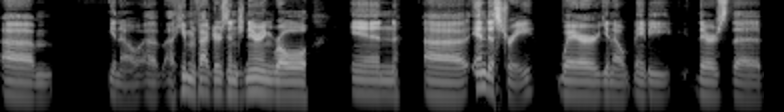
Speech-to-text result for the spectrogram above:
um, you know, a, a, human factors engineering role in uh, industry, where you know maybe there's the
